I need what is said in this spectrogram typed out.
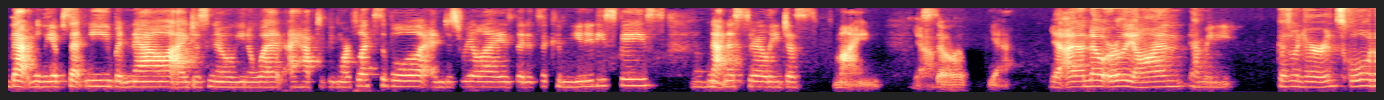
that really upset me but now i just know you know what i have to be more flexible and just realize that it's a community space mm-hmm. not necessarily just mine yeah. So yeah. Yeah, I know early on. I mean, because when you're in school,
